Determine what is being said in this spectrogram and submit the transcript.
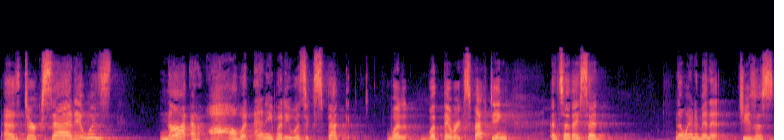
As Dirk said, it was not at all what anybody was expect what, what they were expecting. And so they said, No, wait a minute. Jesus,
